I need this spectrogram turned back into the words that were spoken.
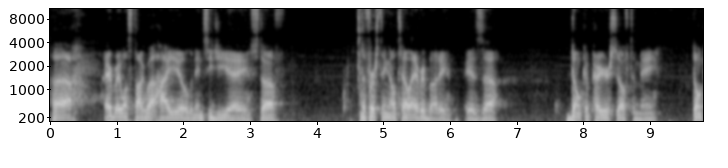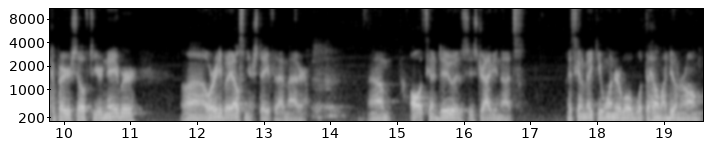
Uh, everybody wants to talk about high yield and NCGA stuff. The first thing I'll tell everybody is uh, don't compare yourself to me. Don't compare yourself to your neighbor uh, or anybody else in your state for that matter. Um, all it's going to do is, drive you nuts. It's going to make you wonder, well, what the hell am I doing wrong?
